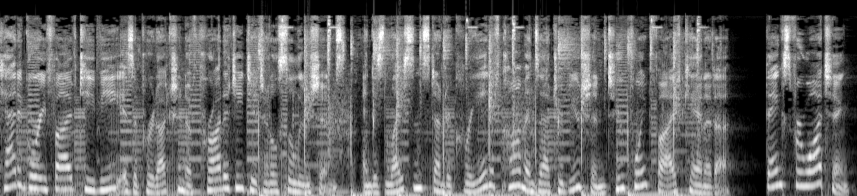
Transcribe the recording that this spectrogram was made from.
Category 5 TV is a production of Prodigy Digital Solutions and is licensed under Creative Commons Attribution 2.5 Canada. Thanks for watching.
